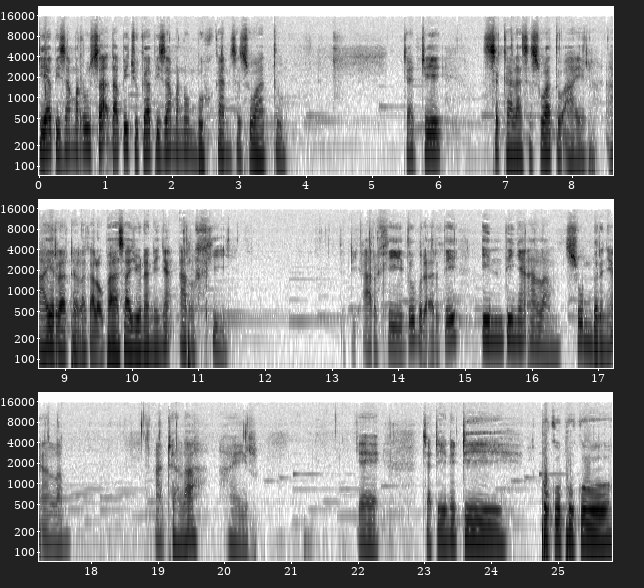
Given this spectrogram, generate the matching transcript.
Dia bisa merusak tapi juga bisa menumbuhkan sesuatu. Jadi segala sesuatu air. Air adalah kalau bahasa Yunaninya archi jadi archi itu berarti intinya alam, sumbernya alam adalah air. Oke, jadi ini di buku-buku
